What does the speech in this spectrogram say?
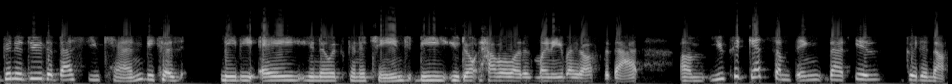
going to do the best you can because maybe a you know it's going to change, b you don't have a lot of money right off the bat, um, you could get something that is good enough.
